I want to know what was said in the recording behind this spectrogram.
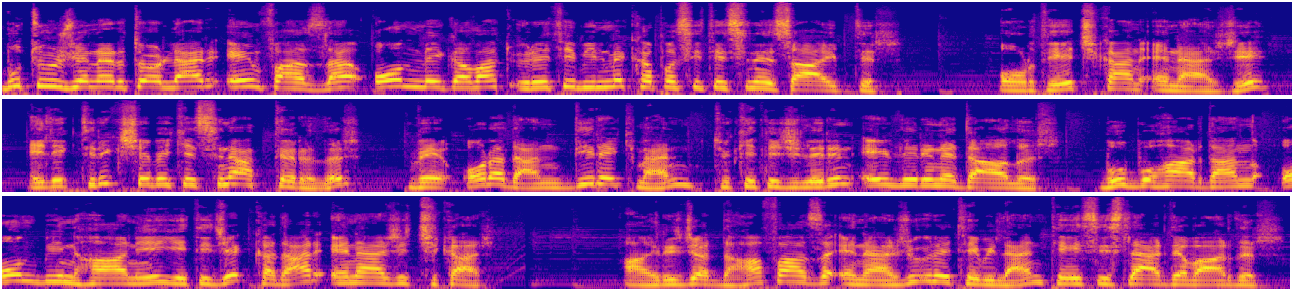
Bu tür jeneratörler en fazla 10 megawatt üretebilme kapasitesine sahiptir. Ortaya çıkan enerji elektrik şebekesine aktarılır ve oradan direkmen tüketicilerin evlerine dağılır. Bu buhardan 10 bin haneye yetecek kadar enerji çıkar. Ayrıca daha fazla enerji üretebilen tesisler de vardır.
